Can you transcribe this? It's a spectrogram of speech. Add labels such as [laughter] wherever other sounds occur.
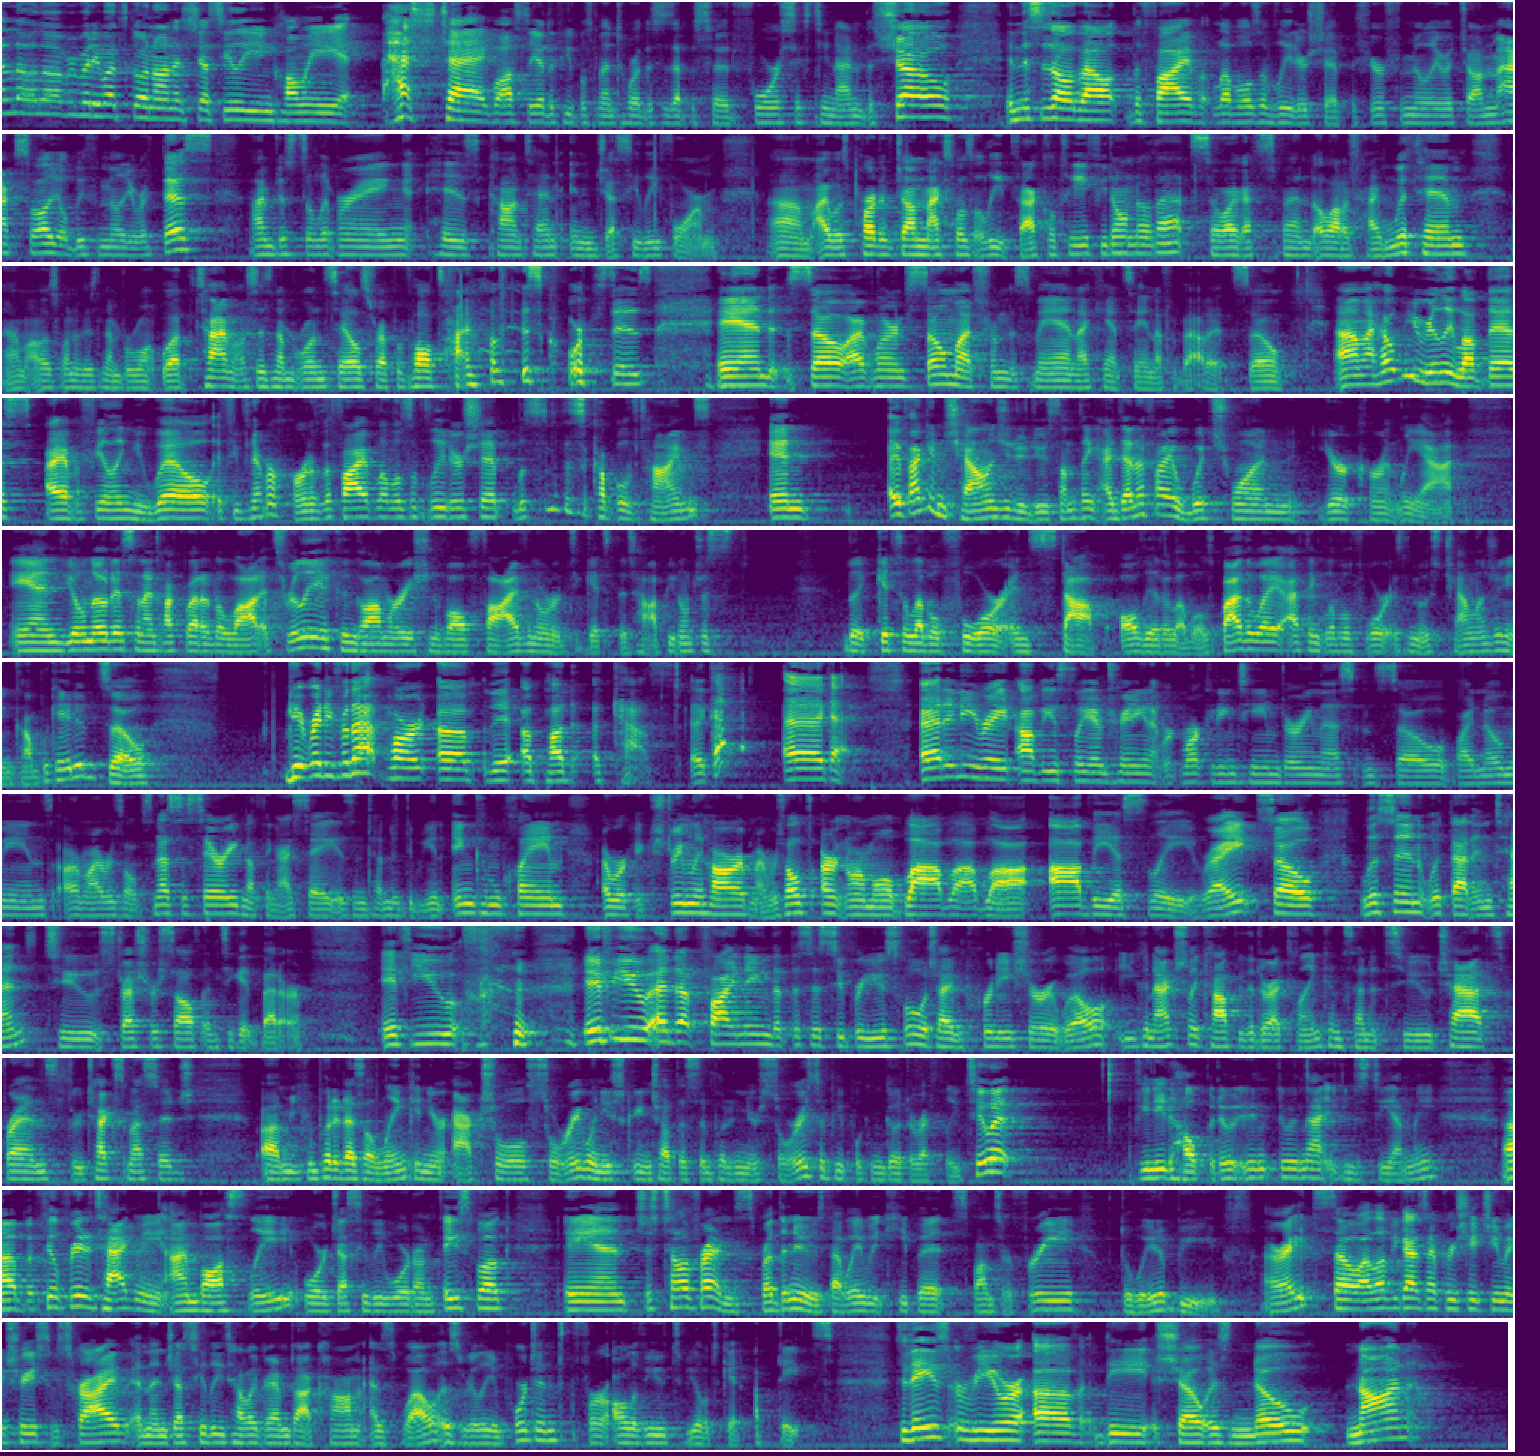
Hello, hello, everybody. What's going on? It's Jesse Lee. You can call me hashtag Boss the People's Mentor. This is episode 469 of the show. And this is all about the five levels of leadership. If you're familiar with John Maxwell, you'll be familiar with this. I'm just delivering his content in Jesse Lee form. Um, I was part of John Maxwell's elite faculty, if you don't know that. So I got to spend a lot of time with him. Um, I was one of his number one, well, at the time, I was his number one sales rep of all time [laughs] of his courses. And so I've learned so much from this man. I can't say enough about it. So um, I hope you really love this. I have a feeling you will. If you've never heard of the five levels of leadership, listen to this a couple of times. And if I can challenge you to do something, identify which one you're currently at. And you'll notice, and I talk about it a lot, it's really a conglomeration of all five in order to get to the top. You don't just like get to level four and stop all the other levels. By the way, I think level four is the most challenging and complicated. So get ready for that part of the podcast. Okay. Okay. At any rate, obviously, I'm training a network marketing team during this, and so by no means are my results necessary. Nothing I say is intended to be an income claim. I work extremely hard. My results aren't normal, blah, blah, blah, obviously, right? So listen with that intent to stress yourself and to get better if you [laughs] if you end up finding that this is super useful which i'm pretty sure it will you can actually copy the direct link and send it to chats friends through text message um, you can put it as a link in your actual story when you screenshot this and put in your story so people can go directly to it. If you need help doing, doing that, you can just DM me. Uh, but feel free to tag me. I'm Boss Lee or Jesse Lee Ward on Facebook. And just tell a friend, spread the news. That way we keep it sponsor free. The way to be. All right. So I love you guys. I appreciate you. Make sure you subscribe. And then jesseleetelegram.com as well is really important for all of you to be able to get updates. Today's reviewer of the show is no non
